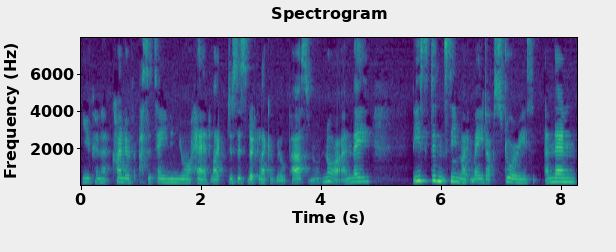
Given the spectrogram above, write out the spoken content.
You can kind of ascertain in your head, like, does this look like a real person or not? And they, these didn't seem like made up stories. And then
